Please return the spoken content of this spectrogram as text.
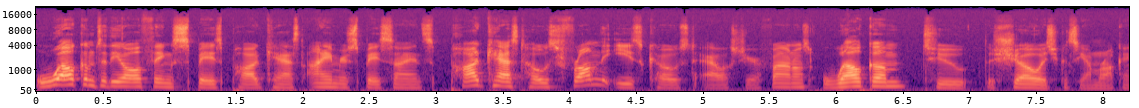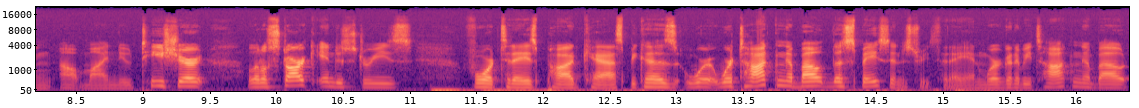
Welcome to the All Things Space podcast. I am your space science podcast host from the East Coast, Alex Girofanos. Welcome to the show. As you can see, I'm rocking out my new T-shirt, a little Stark Industries for today's podcast because we're we're talking about the space industry today, and we're going to be talking about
